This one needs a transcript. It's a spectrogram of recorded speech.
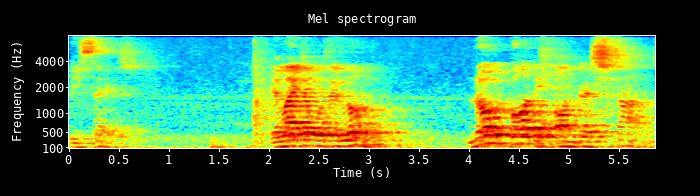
he says. Elijah was alone. Nobody understands.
